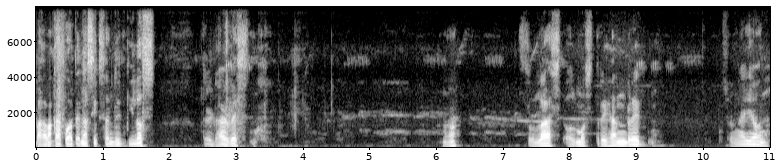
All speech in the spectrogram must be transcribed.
baka makakuha tayo ng 600 kilos. Third harvest. No? so last almost 300 so ngayon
